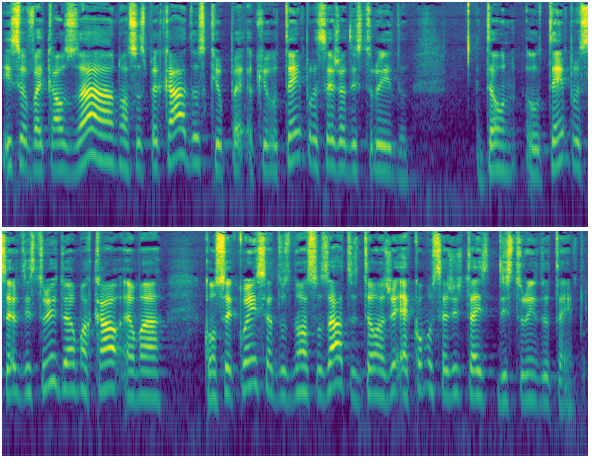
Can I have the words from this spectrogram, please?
Isso vai causar nossos pecados que o, que o templo seja destruído. Então, o templo ser destruído é uma, é uma consequência dos nossos atos. Então, gente, é como se a gente estivesse destruindo o templo.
